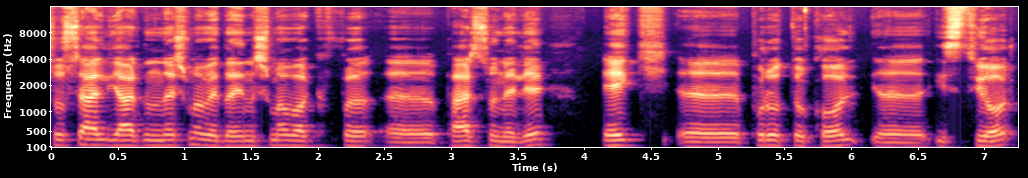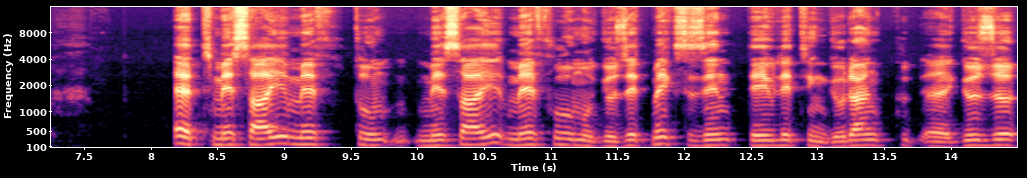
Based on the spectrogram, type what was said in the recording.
Sosyal Yardımlaşma ve Dayanışma Vakfı e, personeli ek e, protokol e, istiyor. Evet mesai mefhum, mesai mefhumu gözetmeksizin devletin gören e, gözü,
